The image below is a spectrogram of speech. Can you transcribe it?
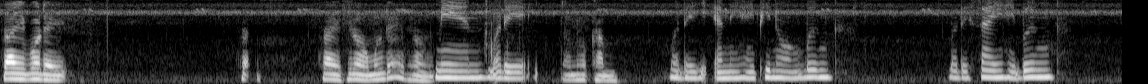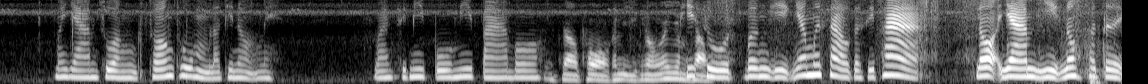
ใส่บ่ได้ใส่ใส่พี่น้องมึงได้อพี่น้องแมนบ่ได้ตอนหัวคบ่ได้อันนี้ให้พี่น้องเบิงบ่ได้ใส่ให้เบิงมายามช่วงท้องทุ่มแล้วพี่น้องนี่ วันสิมีปูมีปลาบ่ำเจ้าพ่อกันอีกพี่น้องก็ย่ำพิเจ้าสูจน์เบิงอีกย่ามมื้อเช้ากับสิผ้าเลาะยามอีกเนาะพ่อเตย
